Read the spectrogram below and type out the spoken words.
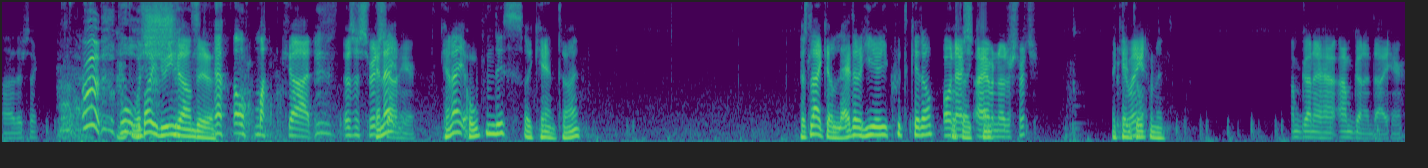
Uh, there's like. What are you doing down there? Oh my god! There's a switch Can I- down here. Can I open this? I can't, right? There's like a ladder here you could get up. Oh, nice! I have another switch. I can't doing it? open it. I'm gonna ha I'm gonna die here.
